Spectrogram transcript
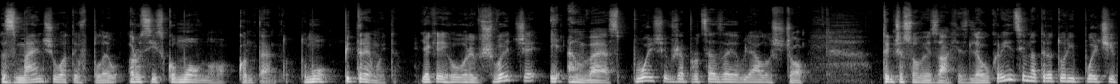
зменшувати вплив російськомовного контенту. Тому підтримуйте. Як я й говорив швидше, і МВС Польщі вже про це заявляло, що тимчасовий захист для українців на території Польщі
